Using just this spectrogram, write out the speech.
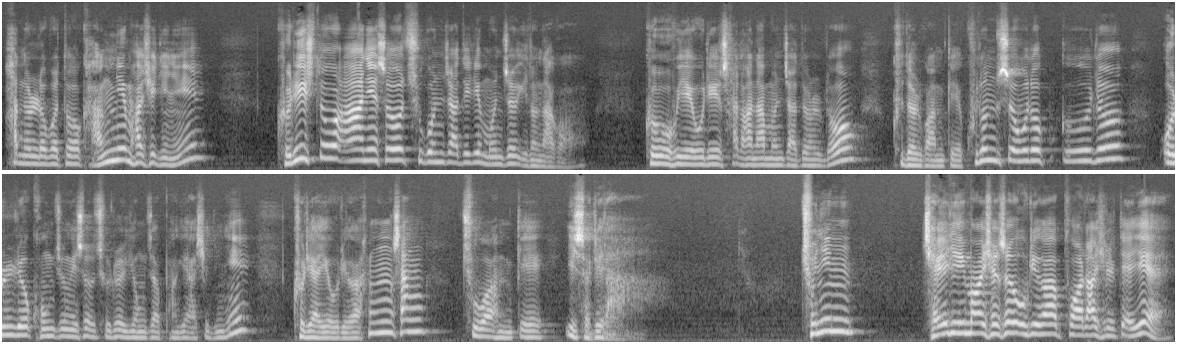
하늘로부터 강림하시리니 그리스도 안에서 죽은 자들이 먼저 일어나고 그 후에 우리 살아남은 자들도 그들과 함께 구름 속으로 끌어 올려 공중에서 주를 영접하게 하시리니 그리하여 우리가 항상 주와 함께 있으리라. 주님 재림하셔서 우리가 부활하실 때에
